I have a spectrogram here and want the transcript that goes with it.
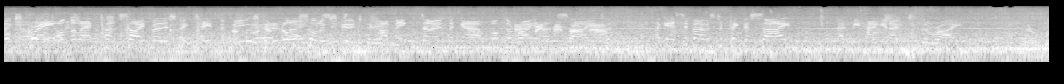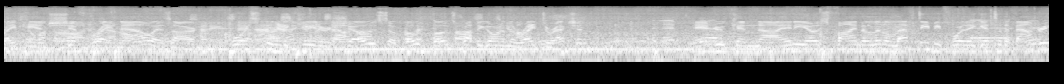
looks great on the left-hand side where the spectator views, but it also looks good coming down the gap on the right-hand side. And I guess if I was to pick a side, I'd be hanging out to the right. Right-hand shift right now as our course indicator shows, so both boats probably going in the right direction. Andrew, can uh, Ineos find a little lefty before they get to the boundary?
